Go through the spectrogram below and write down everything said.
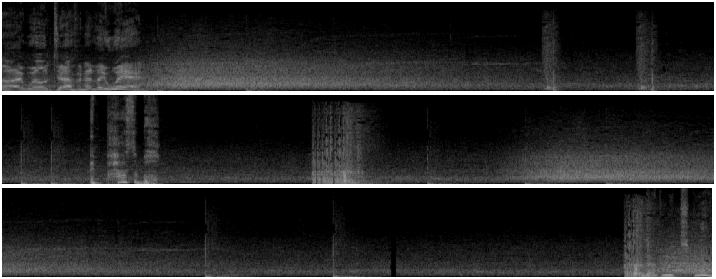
I will definitely win. Impossible. That looks good.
